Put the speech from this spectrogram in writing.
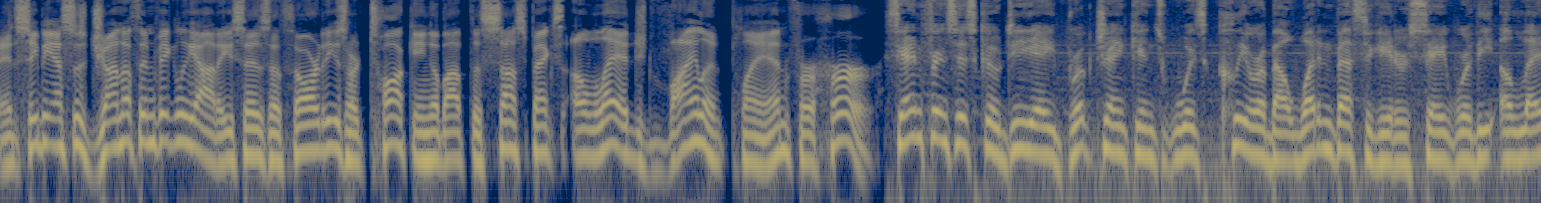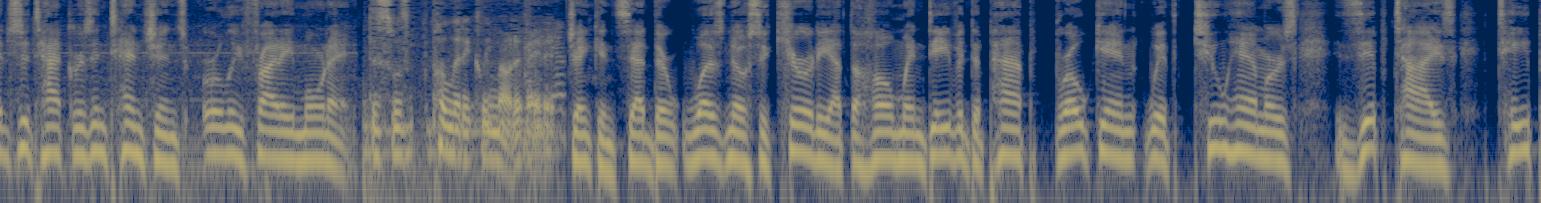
And CBS's Jonathan Vigliotti says authorities are talking about the suspect's alleged violent plan for her. San Francisco DA Brooke Jenkins was clear about what investigators say were the alleged attacker's intentions early Friday morning. This was politically motivated. Jenkins said there was no security at the home when David DePape broke in with two hammers, zip ties, tape,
